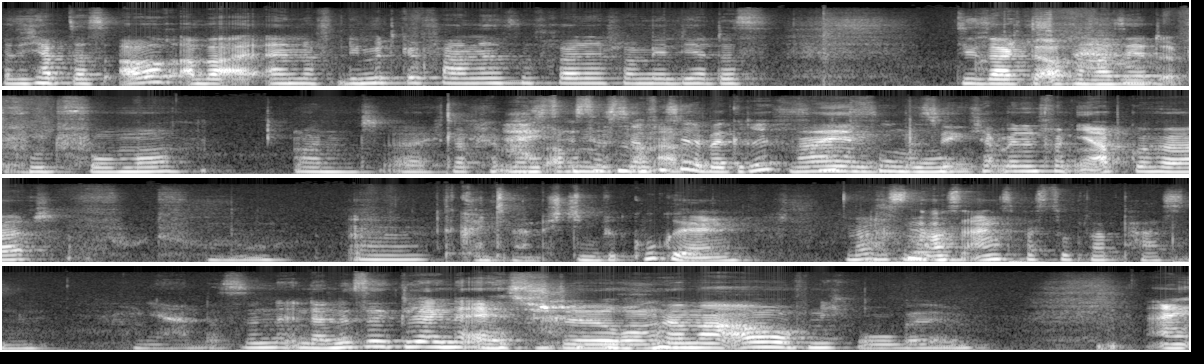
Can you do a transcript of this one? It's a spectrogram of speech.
also ich habe das auch, aber eine, die mitgefahren ist, eine Freundin von mir, die hat das, die sagte auch immer, sie hatte Food FOMO. Und äh, ich glaube, ich habe mir das Heißt, auch ist ein das ein bisschen offizieller Begriff? Nein, Food FOMO? deswegen, ich habe mir den von ihr abgehört. FOMO. Äh, Da könnte man bestimmt googeln. mach Essen mal. aus Angst, was zu verpassen. Ja, das ist eine, dann ist es gleich eine Essstörung. Hör mal auf, nicht googeln. Ein,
